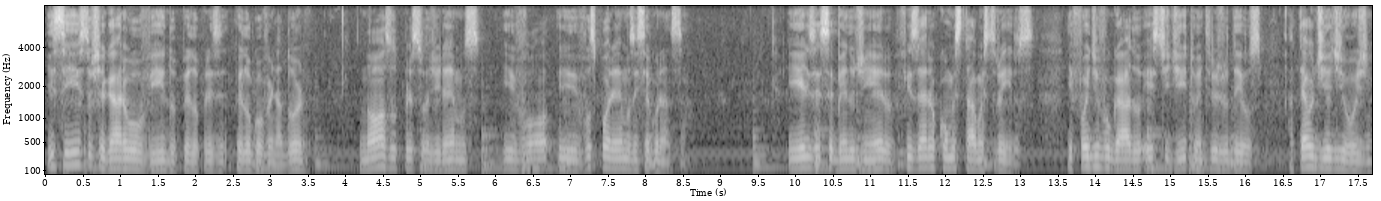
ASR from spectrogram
E se isto chegar ao ouvido pelo, pelo governador, nós o persuadiremos e, vo, e vos poremos em segurança. E eles, recebendo o dinheiro, fizeram como estavam instruídos. E foi divulgado este dito entre os judeus até o dia de hoje.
